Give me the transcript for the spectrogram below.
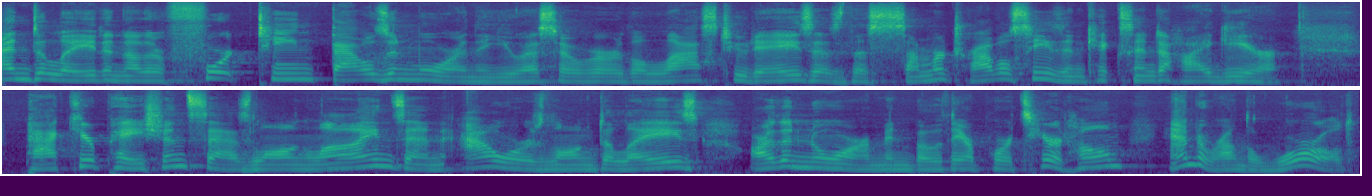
and delayed another 14,000 more in the U.S. over the last two days as the summer travel season kicks into high gear. Pack your patience as long lines and hours long delays are the norm in both airports here at home and around the world.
